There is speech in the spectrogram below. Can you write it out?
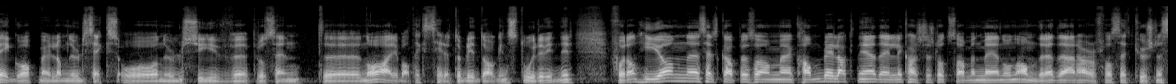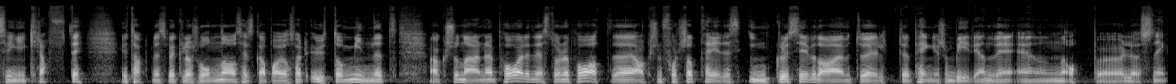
begge opp mellom 0,6 og 0,7 eh, nå. Aribatek ser ut til å bli dagens store vinner. Foran Hyon, eh, selskapet som kan bli lagt ned eller kanskje slått sammen med noen andre. Der har i hvert fall sett kursene svinge kraftig i takt med spekulasjonene. og Selskapet har jo også vært ute og minnet aksjonærene på, eller investorene på at aksjen fortsatt tredes betales inklusive da eventuelt penger som blir igjen ved en oppløsning.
